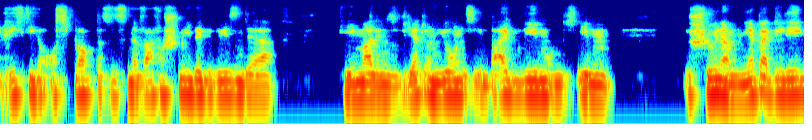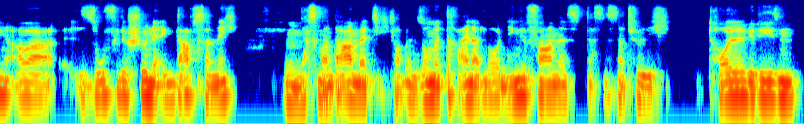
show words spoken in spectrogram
richtiger Ostblock. Das ist eine Waffenschmiede gewesen der ehemaligen Sowjetunion, ist eben beigeblieben und ist eben schön am Dnieper gelegen, aber so viele schöne Ecken gab es da nicht, hm. dass man damit, ich glaube, in Summe 300 Leuten hingefahren ist. Das ist natürlich toll gewesen.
